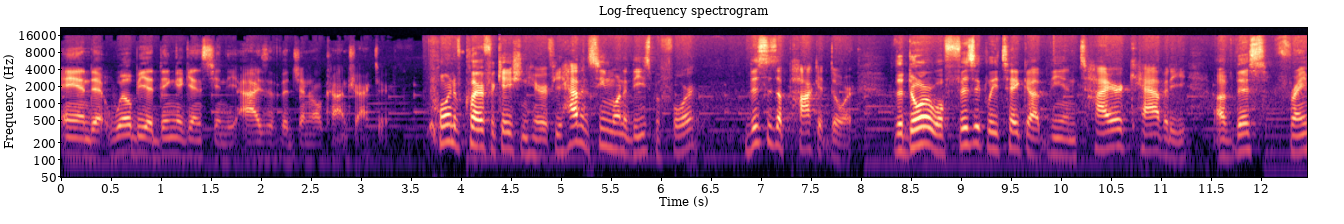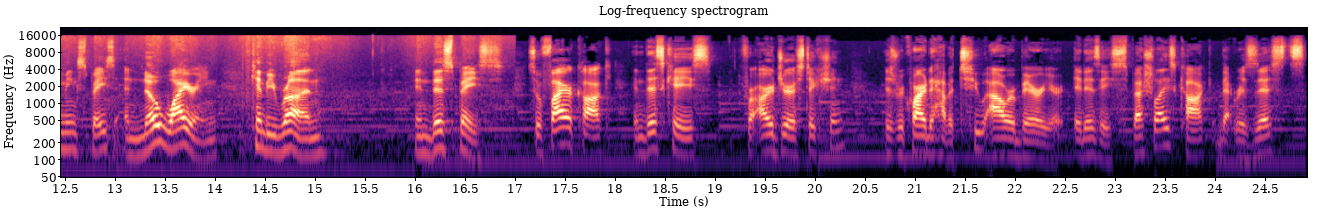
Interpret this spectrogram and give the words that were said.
and it will be a ding against you in the eyes of the general contractor. Point of clarification here, if you haven't seen one of these before, this is a pocket door. The door will physically take up the entire cavity of this framing space and no wiring can be run in this space. So Firecaulk in this case, for our jurisdiction, is required to have a two hour barrier. It is a specialized caulk that resists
